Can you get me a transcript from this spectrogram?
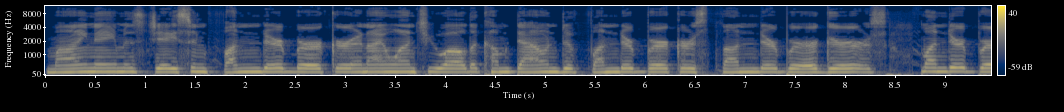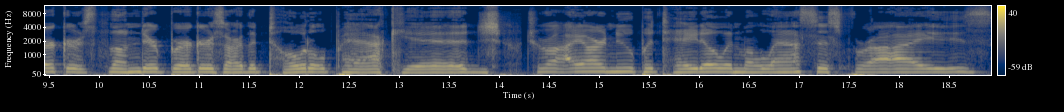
My name is Jason Funderburker, and I want you all to come down to Funderburker's Thunderburgers. Funderburker's Thunderburgers are the total package. Try our new potato and molasses fries.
